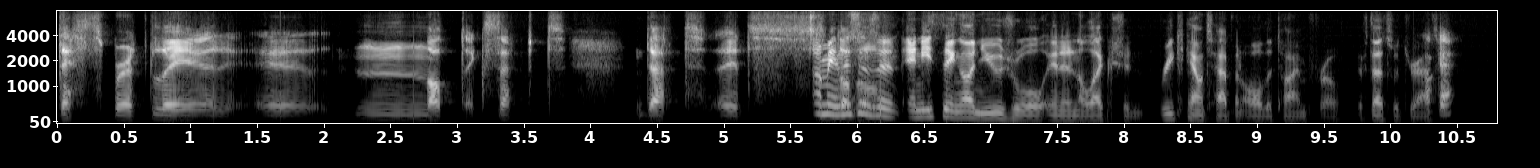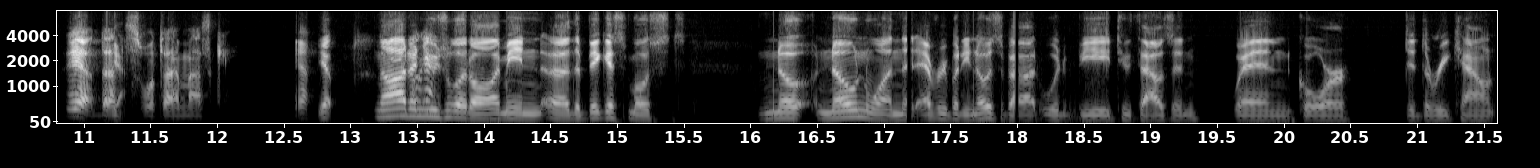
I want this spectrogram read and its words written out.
desperately uh, not accept that it's. I mean, this isn't anything unusual in an election. Recounts happen all the time, Fro. If that's what you're asking. Okay. Yeah, that's what I'm asking. Yeah. Yep. Not Okay. unusual at all. I mean, uh, the biggest, most no- known one that everybody knows about would be 2000 when Gore did the recount,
